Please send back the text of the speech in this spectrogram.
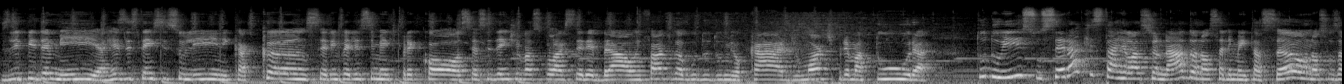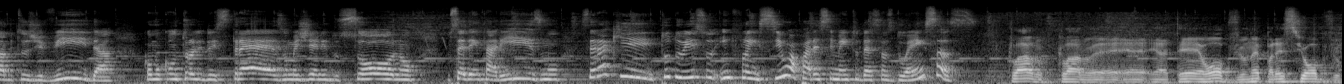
Dislipidemia, resistência insulínica, câncer, envelhecimento precoce, acidente vascular cerebral, infarto agudo do miocárdio, morte prematura. Tudo isso será que está relacionado à nossa alimentação, nossos hábitos de vida, como controle do estresse, uma higiene do sono, o sedentarismo? Será que tudo isso influencia o aparecimento dessas doenças? Claro, claro, é, é, é até óbvio, né? Parece óbvio.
